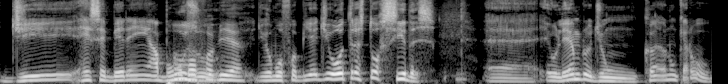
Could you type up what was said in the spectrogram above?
de receberem abuso Homofobia. de homofobia de outras torcidas. É, eu lembro de um. Eu não quero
